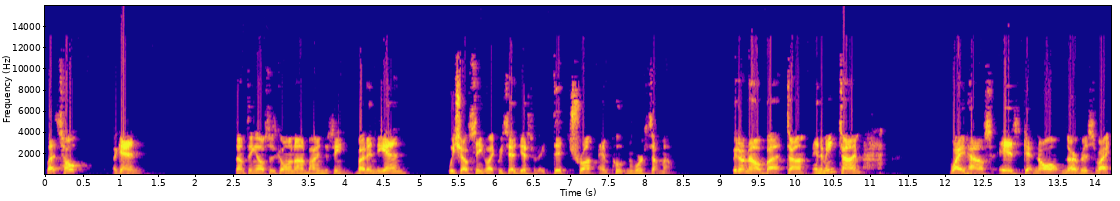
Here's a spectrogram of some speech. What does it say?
Let's hope, again, something else is going on behind the scenes. But in the end, we shall see. Like we said yesterday, did Trump and Putin work something out? We don't know. But um, in the meantime, White House is getting all nervous, right?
